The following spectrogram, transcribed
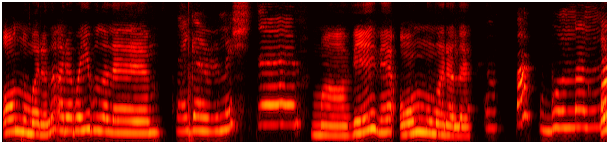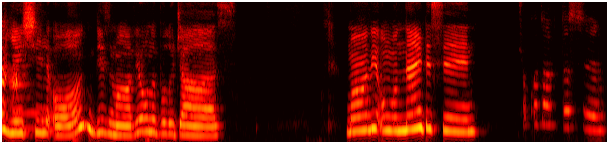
10 numaralı arabayı bulalım. Ne görmüştüm. Mavi ve 10 numaralı. Bundan O yeşil 10, biz mavi 10'u bulacağız. Mavi 10 neredesin? Çok uzaktasın.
